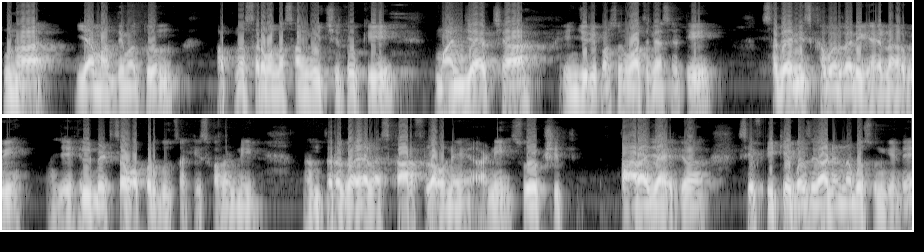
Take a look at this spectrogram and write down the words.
पुन्हा या माध्यमातून आपण सर्वांना सांगू इच्छितो की मांज्याच्या इंजुरी पासून वाचण्यासाठी सगळ्यांनीच खबरदारी घ्यायला हवी. म्हणजे हेल्मेटचा वापर दुचाकी स्वारांनी नंतर गळ्याला स्कार्फ लावणे आणि सुरक्षित तारा ज्या आहेत किंवा सेफ्टी केबल्स गाड्यांना बसून घेणे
